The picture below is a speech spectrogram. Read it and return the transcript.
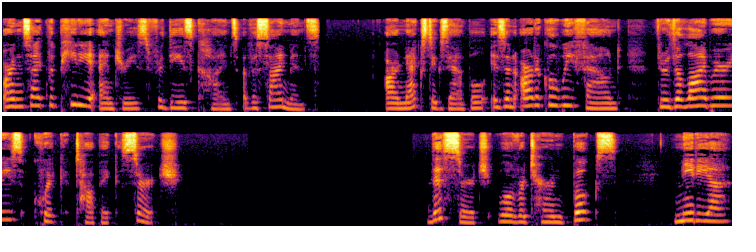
or encyclopedia entries for these kinds of assignments. Our next example is an article we found through the library's Quick Topic Search. This search will return books, media,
